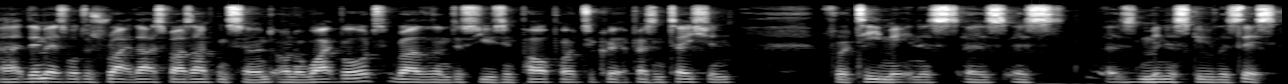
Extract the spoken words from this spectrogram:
uh, they may as well just write that, as far as I'm concerned, on a whiteboard rather than just using PowerPoint to create a presentation for a team meeting as, as, as, as minuscule as this.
